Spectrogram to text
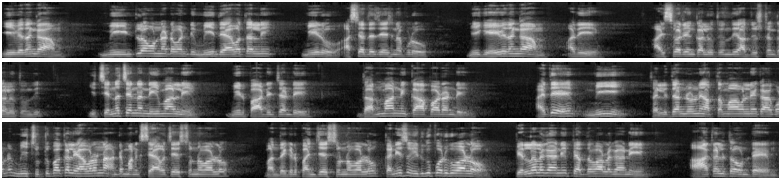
ఈ విధంగా మీ ఇంట్లో ఉన్నటువంటి మీ దేవతల్ని మీరు అశ్రద్ధ చేసినప్పుడు మీకు ఏ విధంగా అది ఐశ్వర్యం కలుగుతుంది అదృష్టం కలుగుతుంది? ఈ చిన్న చిన్న నియమాల్ని మీరు పాటించండి. ధర్మాన్ని కాపాడండి. అయితే మీ తల్లిదండ్రులని అత్తమామలనే కాకుండా మీ చుట్టుపక్కల ఎవరన్నా అంటే మనకు సేవ చేస్తున్న వాళ్ళు మన దగ్గర పనిచేస్తున్న వాళ్ళు కనీసం ఇరుగు పొరుగు వాళ్ళు పిల్లలు కానీ పెద్దవాళ్ళు కానీ ఆకలితో ఉంటే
